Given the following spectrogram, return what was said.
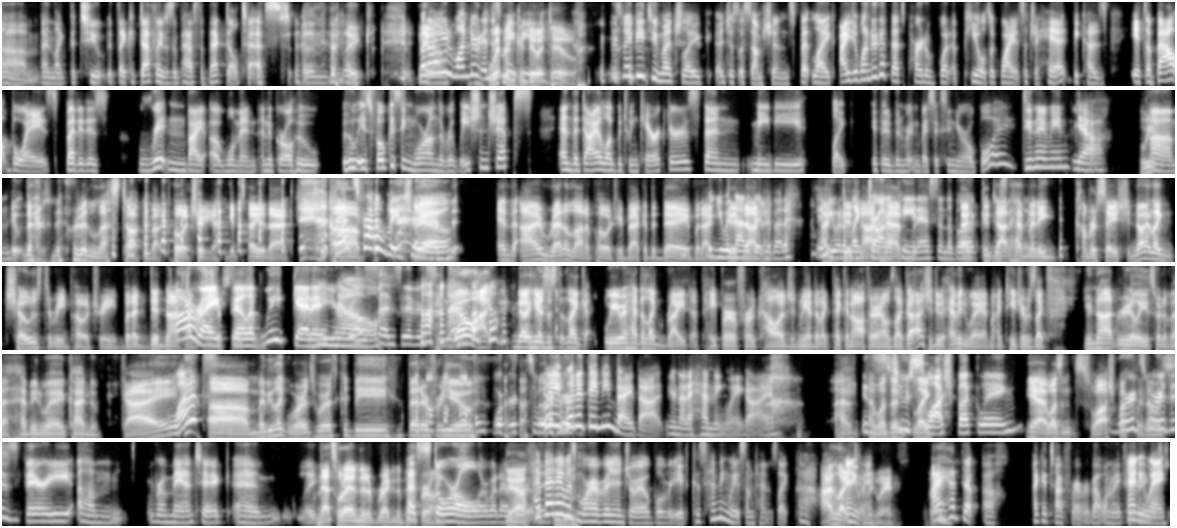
um and like the two it's like it definitely doesn't pass the Bechdel test. And like But I had wondered, and this Women might can be, do it too. this may be too much like uh, just assumptions, but like I wondered if that's part of what appeals, like why it's such a hit, because it's about boys, but it is written by a woman and a girl who who is focusing more on the relationships and the dialogue between characters than maybe like if it had been written by a 16 year old boy. Do you know what I mean? yeah. We, Um it- there, there would have been less talk about poetry. I can tell you that. That's Um, probably true. And, and I read a lot of poetry back in the day, but I you would did not have written about it. And I you would have like not drawn a penis in the book. I did not been have like- many conversation. No, I like chose to read poetry, but I did not. All have right, Philip, we get I it. You're real sensitive and no, I no. Here's this like we had to like write a paper for college, and we had to like pick an author, and I was like, oh, I should do Hemingway, and my teacher was like, you're not really sort of a Hemingway kind of guy. What? Um, maybe like Wordsworth could be better for you. Wordsworth. Wait, what did they mean by that? You're not a Hemingway guy. I, I wasn't too like swashbuckling. yeah, I wasn't swashbuckling. Wordsworth was- is very um romantic and like That's what I ended up writing the paper on. pastoral or whatever. Yeah. I Like, bet it was Mhm. more of an enjoyable read because Hemingway sometimes like ugh, I God. like anyway. Hemingway. I Um, had the oh, I could talk forever about one of my favorite. Anyway,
